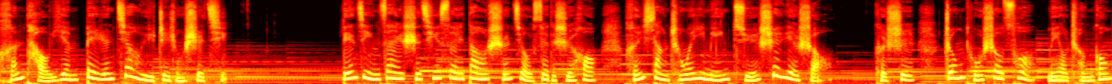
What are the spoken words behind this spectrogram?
很讨厌被人教育这种事情。连景在十七岁到十九岁的时候，很想成为一名爵士乐手，可是中途受挫，没有成功。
